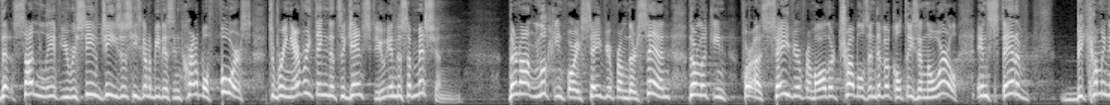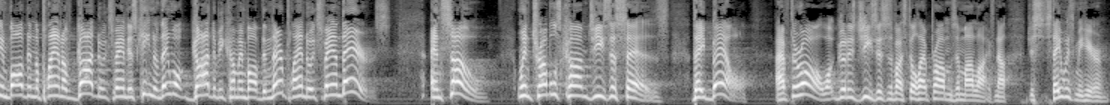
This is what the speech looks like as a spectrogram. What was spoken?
that suddenly, if you receive Jesus, he's going to be this incredible force to bring everything that's against you into submission. They're not looking for a savior from their sin. They're looking for a savior from all their troubles and difficulties in the world. Instead of becoming involved in the plan of God to expand his kingdom, they want God to become involved in their plan to expand theirs. And so, when troubles come, Jesus says, they bail. After all, what good is Jesus if I still have problems in my life? Now, just stay with me here.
